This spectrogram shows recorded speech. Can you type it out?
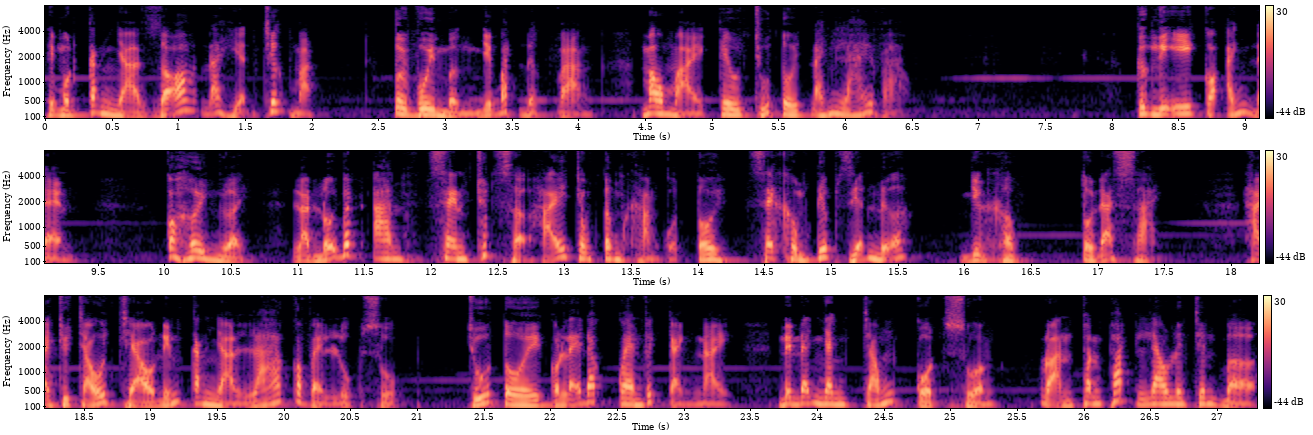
thì một căn nhà rõ đã hiện trước mặt. Tôi vui mừng như bắt được vàng, mau mải kêu chú tôi đánh lái vào. Cứ nghĩ có ánh đèn, có hơi người là nỗi bất an xen chút sợ hãi trong tâm khảm của tôi sẽ không tiếp diễn nữa, nhưng không, tôi đã sai. Hai chú cháu trèo đến căn nhà lá có vẻ lụp xụp. Chú tôi có lẽ đã quen với cảnh này nên đã nhanh chóng cột xuồng, đoạn thoăn thoắt leo lên trên bờ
